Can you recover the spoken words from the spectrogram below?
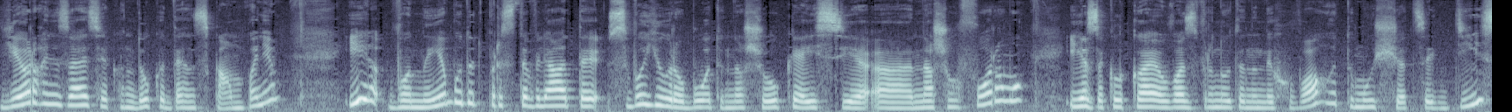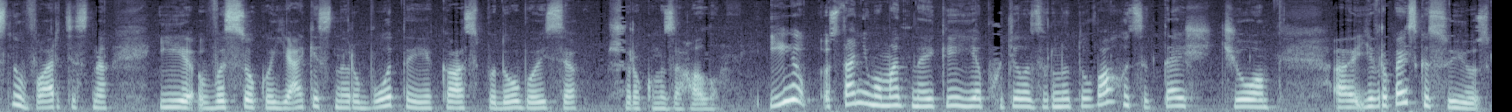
є організація Conduca Dance Company, і вони будуть представляти свою роботу на шоу-кейсі е, нашого форуму. І я закликаю вас звернути на них увагу, тому що це дійсно вартісна і високоякісна робота, яка сподобається широкому загалу. І останній момент, на який я б хотіла звернути увагу, це те, що е, Європейський Союз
